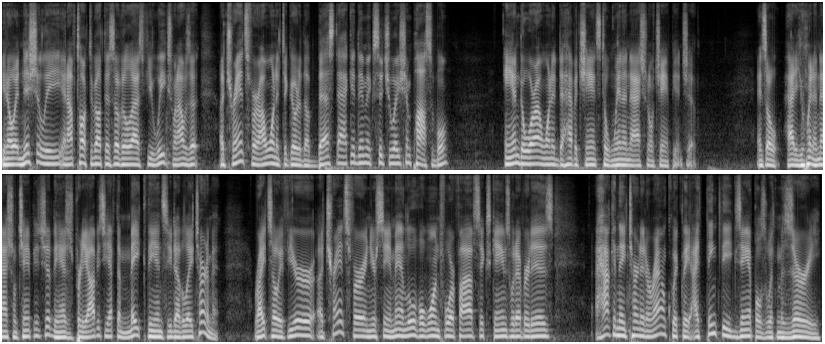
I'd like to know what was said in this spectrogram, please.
You know, initially, and I've talked about this over the last few weeks, when I was a, a transfer, I wanted to go to the best academic situation possible and or I wanted to have a chance to win a national championship. And so, how do you win a national championship? The answer is pretty obvious. You have to make the NCAA tournament, right? So, if you're a transfer and you're seeing, man, Louisville won four, five, six games, whatever it is, how can they turn it around quickly? I think the examples with Missouri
